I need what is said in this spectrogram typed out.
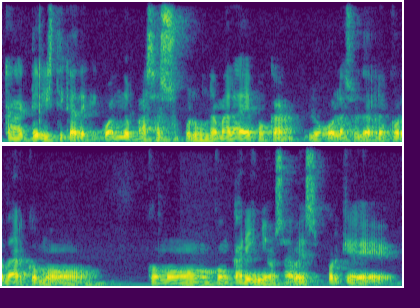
característica de que cuando pasas por una mala época, luego la sueles recordar como, como con cariño, ¿sabes? Porque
